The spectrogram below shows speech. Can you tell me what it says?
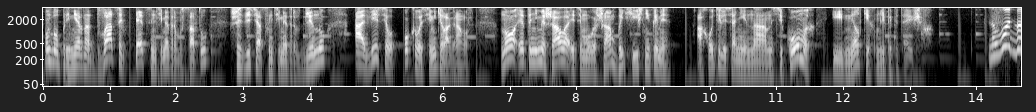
Он был примерно 25 сантиметров в высоту, 60 сантиметров в длину, а весил около 7 килограммов. Но это не мешало этим малышам быть хищниками. Охотились они на насекомых и мелких млекопитающих. Ну вот бы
